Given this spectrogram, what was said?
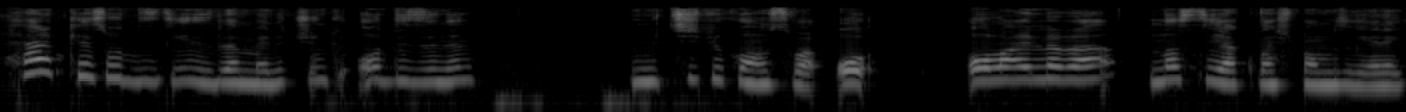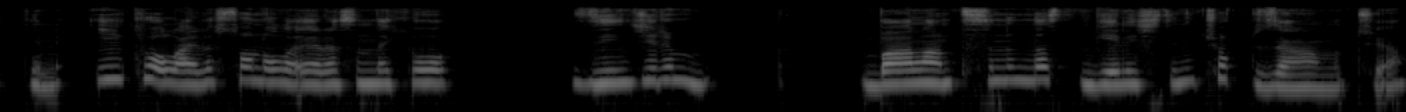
herkes o diziyi izlemeli. Çünkü o dizinin müthiş bir konusu var. O olaylara nasıl yaklaşmamız gerektiğini, ilk olayla son olay arasındaki o zincirin bağlantısının nasıl geliştiğini çok güzel anlatıyor.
